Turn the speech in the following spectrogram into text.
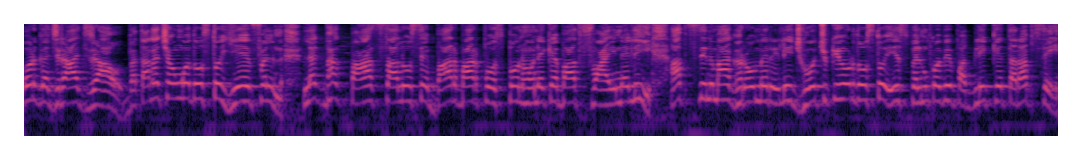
और गजराज राव। बताना चाहूँगा दोस्तों, ये फ़िल्म लगभग पाँच सालों से बार बार पोस्टपोन होने के बाद फाइनली अब सिनेमा घरों में रिलीज़ हो चुकी है। और दोस्तों, इस फ़िल्म को भी पब्लिक की तरफ़ से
